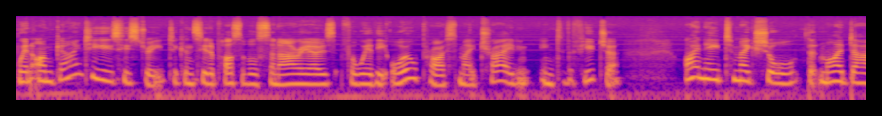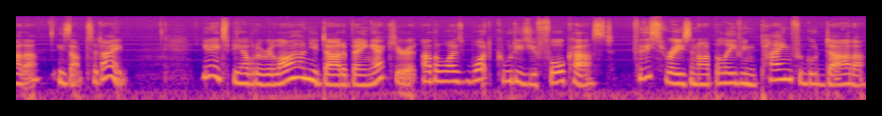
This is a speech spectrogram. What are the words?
When I'm going to use history to consider possible scenarios for where the oil price may trade in, into the future, I need to make sure that my data is up to date. You need to be able to rely on your data being accurate, otherwise, what good is your forecast? For this reason, I believe in paying for good data.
